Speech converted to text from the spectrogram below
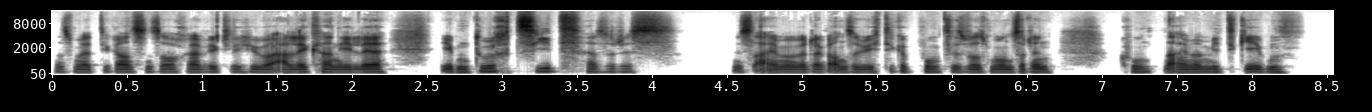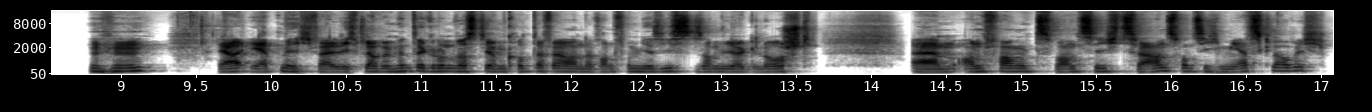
dass man halt die ganzen Sachen auch wirklich über alle Kanäle eben durchzieht. Also das ist einmal wieder ein ganz wichtiger Punkt, das was wir unseren Kunden einmal mitgeben. Mhm. Ja, ehrt mich, weil ich glaube im Hintergrund, was du am Konterfeuer an der Wand von mir siehst, das haben wir ja gelöscht. Ähm, Anfang 2022, März, glaube ich.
